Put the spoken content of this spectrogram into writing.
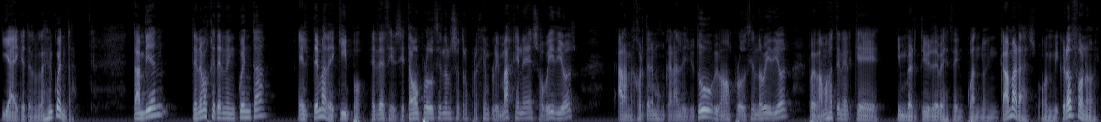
y hay que tenerlas en cuenta. También tenemos que tener en cuenta el tema de equipo, es decir, si estamos produciendo nosotros, por ejemplo, imágenes o vídeos, a lo mejor tenemos un canal de YouTube y vamos produciendo vídeos, pues vamos a tener que invertir de vez en cuando en cámaras o en micrófonos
